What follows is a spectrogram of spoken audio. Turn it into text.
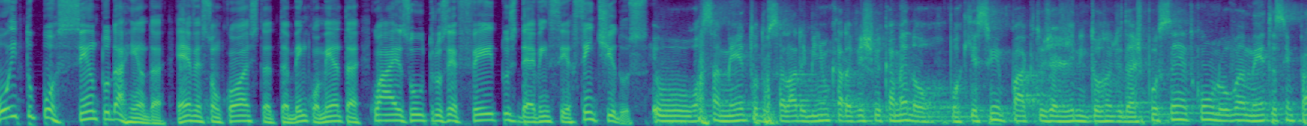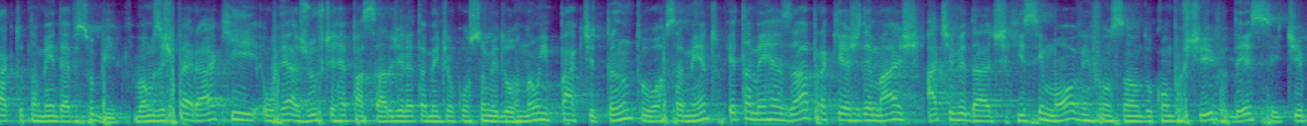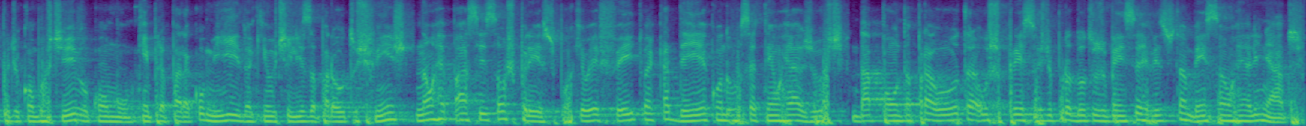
8% da renda. Everson Costa também comenta quais outros efeitos devem ser sentidos. O orçamento do salário mínimo cada vez fica menor, porque se o impacto já gira em torno de 10%, com o novo aumento esse impacto também deve subir. Vamos esperar que o reajuste repassado diretamente ao consumidor não impacte tanto o orçamento e também rezar para que as demais atividades que se movem em função do combustível, desse tipo de combustível, como quem prepara comida, quem utiliza para outros fins, não repasse isso aos preços, porque o efeito é cadeia quando você tem um reajuste da ponta para outra, os preços de produtos, bens e serviços também são realinhados.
